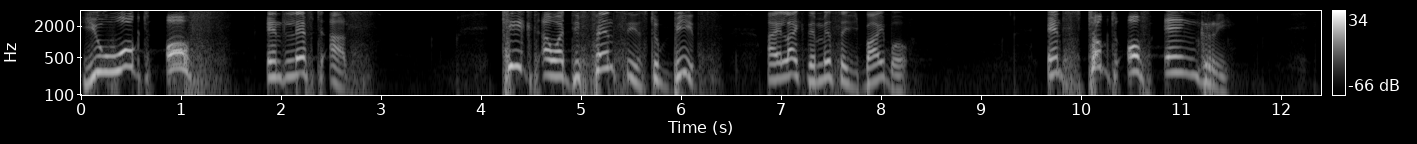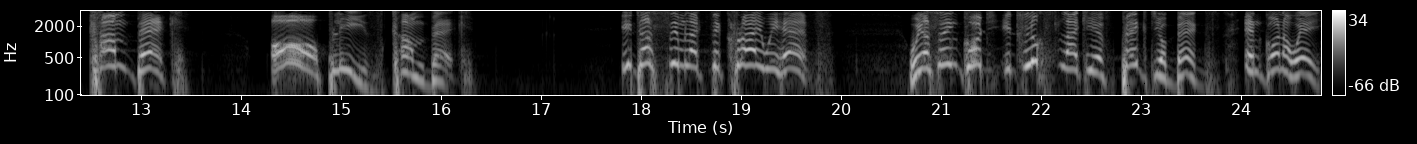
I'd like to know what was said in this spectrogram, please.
you walked off and left us. kicked our defenses to bits. I like the message Bible. And stalked off angry. Come back. Oh, please come back. It does seem like the cry we have. We are saying, God, it looks like you have packed your bags and gone away.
